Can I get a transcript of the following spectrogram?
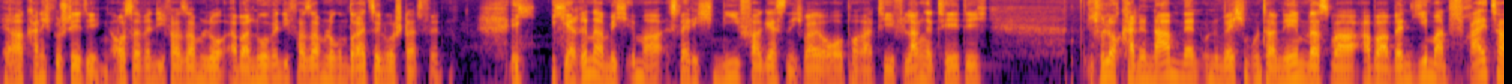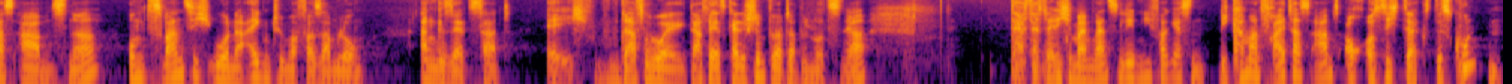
Ja, kann ich bestätigen. Außer wenn die Versammlung, aber nur wenn die Versammlung um 13 Uhr stattfinden. Ich, ich erinnere mich immer, es werde ich nie vergessen. Ich war ja auch operativ lange tätig. Ich will auch keine Namen nennen und in welchem Unternehmen das war, aber wenn jemand freitags abends, ne, um 20 Uhr eine Eigentümerversammlung angesetzt hat, ey, ich darf, ich darf ja jetzt keine Schimpfwörter benutzen, ja. Das, das werde ich in meinem ganzen Leben nie vergessen. Wie kann man freitags abends, auch aus Sicht des Kunden,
